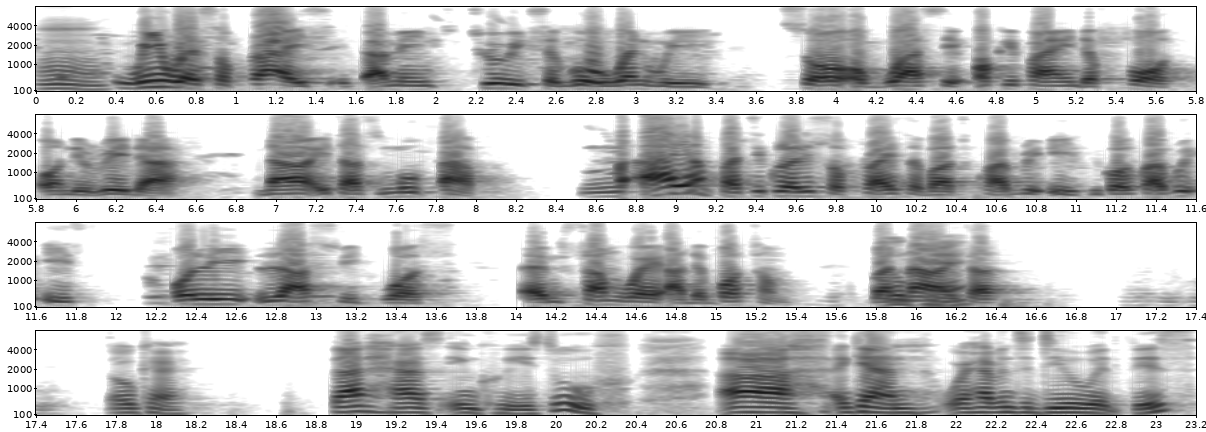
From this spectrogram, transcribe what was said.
Mm. We were surprised, I mean, two weeks ago when we saw Obuasi occupying the fourth on the radar. Now it has moved up. I am particularly surprised about Kwabre East because Kwabre East only last week was um, somewhere at the bottom, but okay. now it has. Okay that has increased. Oof. Uh, again, we're having to deal with this.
